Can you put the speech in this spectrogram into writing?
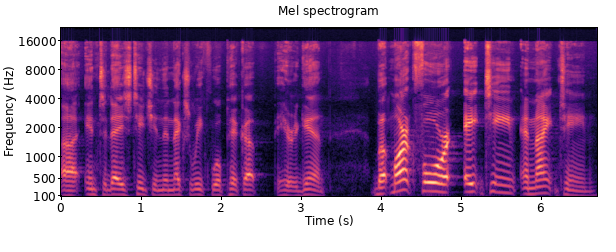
uh, in today's teaching. Then next week we'll pick up here again. But Mark 4 18 and 19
